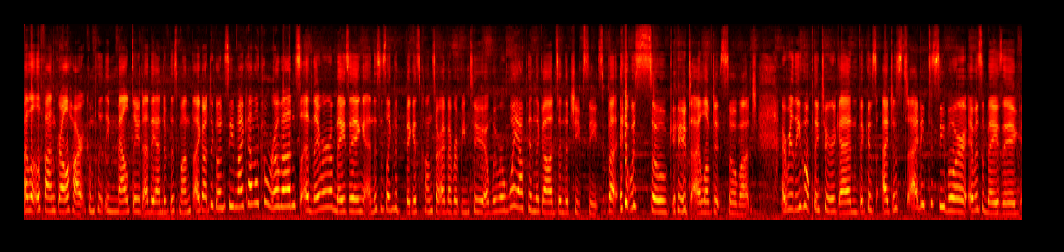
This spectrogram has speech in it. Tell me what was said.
My little fangirl heart completely melted at the end of this month. I got to go and see My Chemical Romance and they were amazing and this is like the biggest concert I've ever been to and we were way up in the gods in the cheap seats but it was so good. I loved it so much. I really hope they tour again because I just, I need to see more. It was amazing.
